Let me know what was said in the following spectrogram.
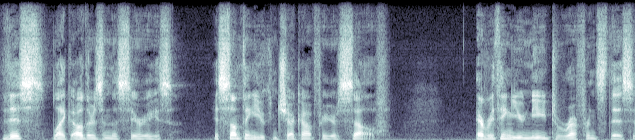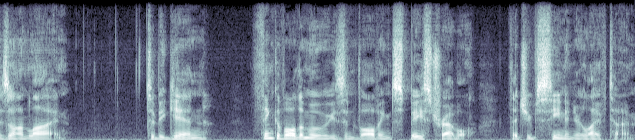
This, like others in the series, is something you can check out for yourself. Everything you need to reference this is online. To begin, think of all the movies involving space travel that you've seen in your lifetime.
